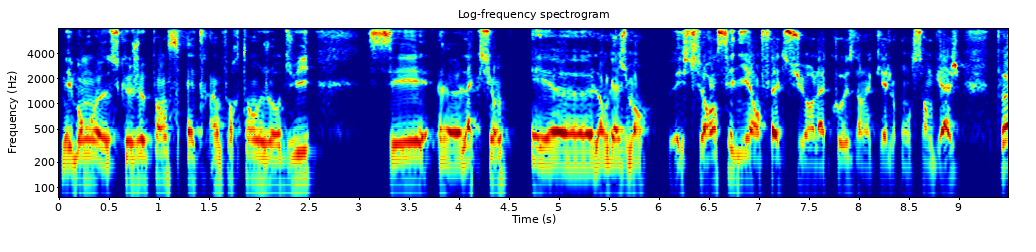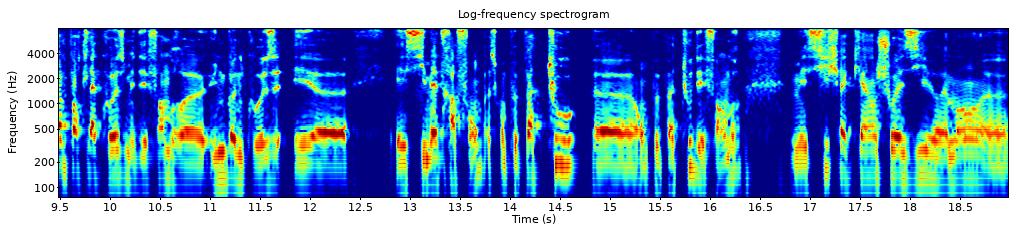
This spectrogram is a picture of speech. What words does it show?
mais bon, ce que je pense être important aujourd'hui, c'est l'action et l'engagement et se renseigner en fait sur la cause dans laquelle on s'engage. Peu importe la cause, mais défendre euh, une bonne cause et, euh, et s'y mettre à fond, parce qu'on peut euh, peut pas tout défendre. Mais si chacun choisit vraiment euh,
